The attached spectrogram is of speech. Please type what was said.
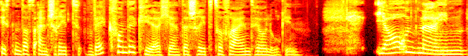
Ist denn das ein Schritt weg von der Kirche, der Schritt zur freien Theologin? Ja und nein.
